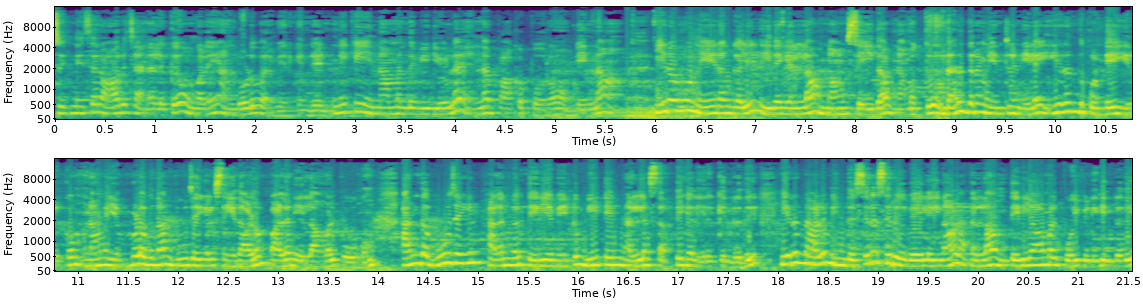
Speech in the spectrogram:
சிக்னேச்சர் ஆறு சேனலுக்கு உங்களை அன்போடு வரவேற்கின்றேன். இன்னைக்கு நாம் இந்த வீடியோவில் என்ன பார்க்க போகிறோம் அப்படின்னா இரவு நேரங்களில் இதையெல்லாம் நாம் செய்தால் நமக்கு தரித்திரம் என்ற நிலை இருந்து கொண்டே இருக்கும். நம்ம எவ்வளவுதான் பூஜைகள் செய்தாலும் பலன் இல்லாமல் போகும். அந்த பூஜையின் பலன்கள் தெரிய வேண்டும். வீட்டில் நல்ல சக்திகள் இருக்கின்றது. இருந்தாலும் இந்த சிறு சிறு வேலையினால் அதெல்லாம் தெரியாமல் போய்விடுகின்றது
